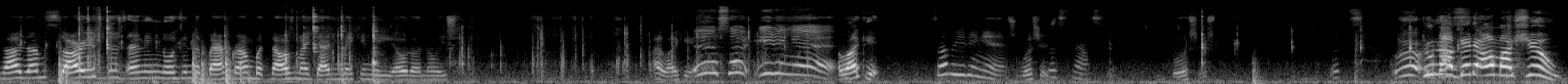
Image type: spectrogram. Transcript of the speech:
Guys, I'm sorry if there's any noise in the background, but that was my daddy making the Yoda noise. I like it. Ew, stop eating it! I like it. Stop eating it. It's delicious. That's nasty. Delicious. It's, Do not get it on my shoe.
